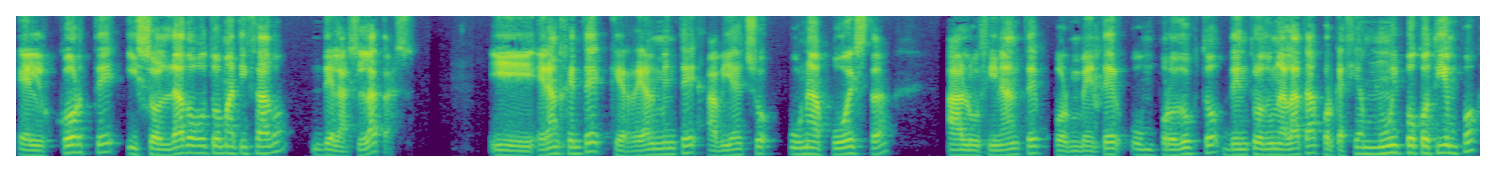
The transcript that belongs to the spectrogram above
el corte y soldado automatizado de las latas. Y eran gente que realmente había hecho una apuesta alucinante por meter un producto dentro de una lata porque hacía muy poco tiempo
